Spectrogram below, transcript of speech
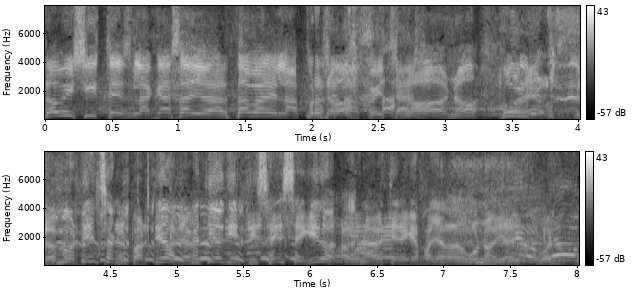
No visites la casa de Oyarzábal en las próximas fechas. no, no. Julio. Ver, lo hemos dicho en el partido. Había metido 16 seguidos. Alguna vez tiene que fallar alguno. Y ahí, bueno,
